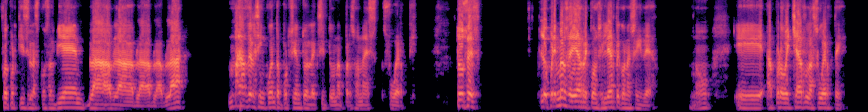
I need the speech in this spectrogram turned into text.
fue porque hice las cosas bien, bla, bla, bla, bla, bla más del 50% del éxito de una persona es suerte. Entonces, lo primero sería reconciliarte con esa idea, ¿no? Eh, aprovechar la suerte.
